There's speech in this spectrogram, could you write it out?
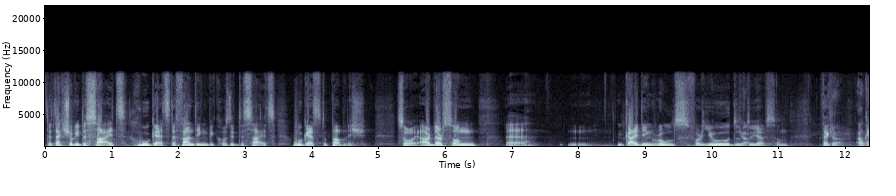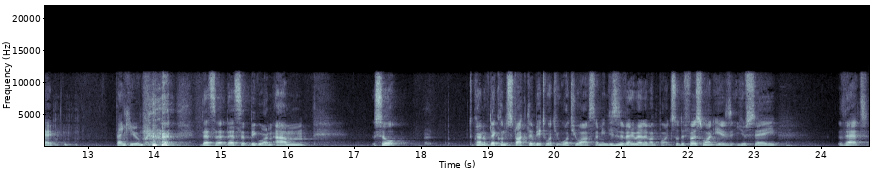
that actually decides who gets the funding because it decides who gets to publish? So, are there some uh, mm, guiding rules for you? Do, Sure. do you have some? Thank Sure. Okay. Thank you. that's a that's a big one. Um, so uh, to kind of deconstruct a bit what you, what you asked. I mean, this is a very relevant point. So the first one is you say that.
